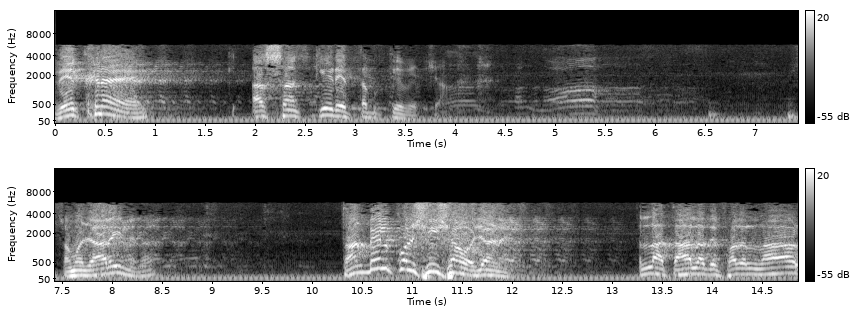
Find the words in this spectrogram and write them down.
ویکھنا ہے کہ اسان کہڑے طبقے سمجھ آ رہی نا؟ تن بالکل شیشہ ہو جانا اللہ تعالی دے فضل نال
